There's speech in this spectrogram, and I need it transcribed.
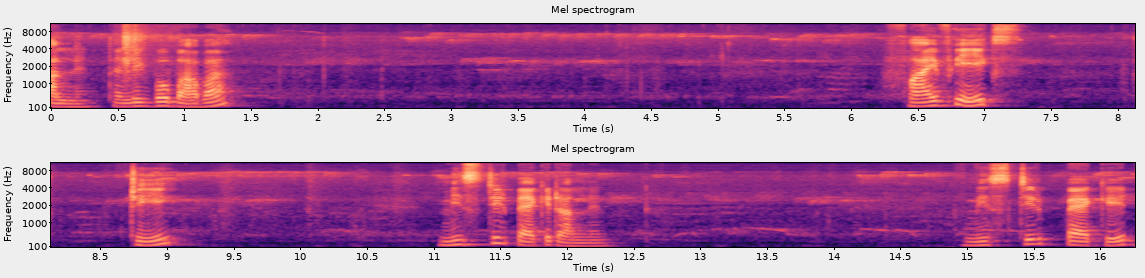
আনলেন? তাই লিখব বাবা ফাইভ এক্স টি মিষ্টির প্যাকেট আনলেন। মিষ্টির প্যাকেট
